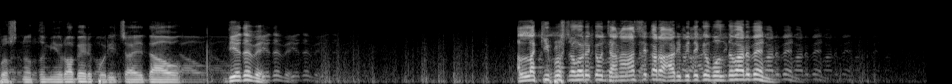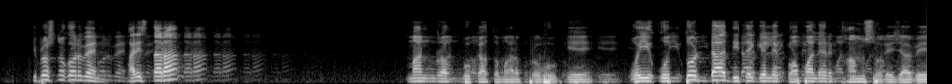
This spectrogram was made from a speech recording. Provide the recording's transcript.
প্রশ্ন তুমি রবের পরিচয় দাও। দিয়ে দেবে? আল্লাহ কি প্রশ্ন করে? কেউ জানা আছে কারও আরবিতে কেউ বলতে পারবেন? কি প্রশ্ন করবেন? ফারিস্তারা? মান রব্বুকা, তোমার প্রভুকে। ওই উত্তরটা দিতে গেলে কপালের ঘাম সরে যাবে।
